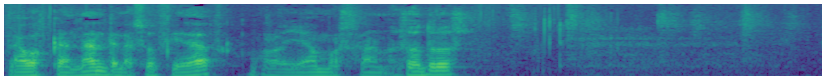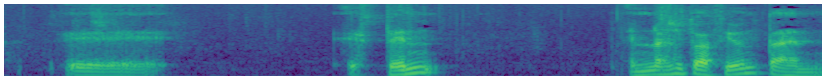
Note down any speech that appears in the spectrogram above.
la voz cantante la sociedad, como lo llamamos a nosotros, eh, estén en una situación tan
